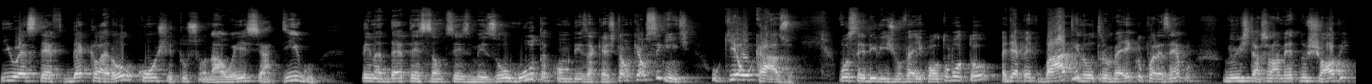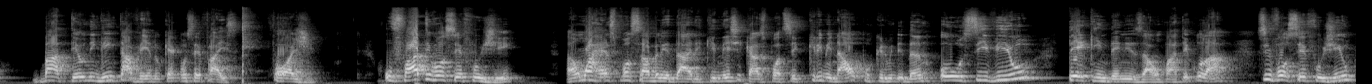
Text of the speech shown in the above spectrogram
e o STF declarou constitucional esse artigo, pena de detenção de seis meses ou multa, como diz a questão, que é o seguinte: o que é o caso? Você dirige um veículo automotor, aí de repente bate no outro veículo, por exemplo, no estacionamento do shopping, bateu, ninguém está vendo, o que é que você faz? Foge. O fato de você fugir Há uma responsabilidade que, neste caso, pode ser criminal por crime de dano ou civil, ter que indenizar um particular. Se você fugiu,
